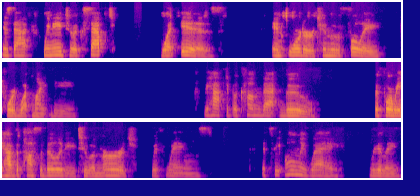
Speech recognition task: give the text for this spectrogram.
is that we need to accept what is in order to move fully toward what might be. We have to become that goo before we have the possibility to emerge with wings. It's the only way, really.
